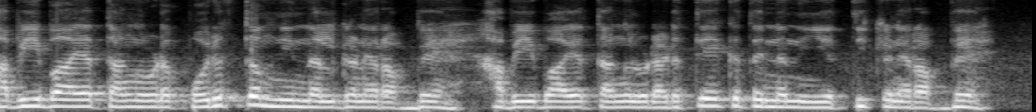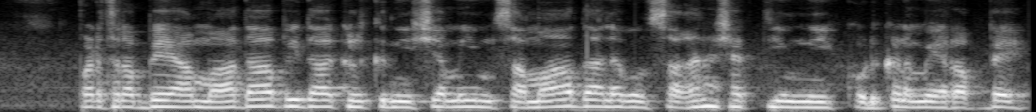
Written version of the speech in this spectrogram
ഹബീബായ തങ്ങളുടെ പൊരുത്തം നീ നൽകണേ റബ്ബേ. ഹബീബായ തങ്ങളുടെ അടുത്തേക്ക് തന്നെ നീ എത്തിക്കണേ റബ്ബേ. പടച്ച റബ്ബെ ആ മാതാപിതാക്കൾക്ക് നീ ക്ഷമയും സമാധാനവും സഹനശക്തിയും നീ കൊടുക്കണമേ റബ്ബെ.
